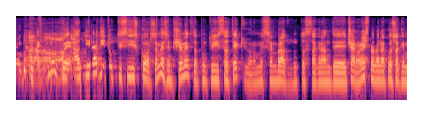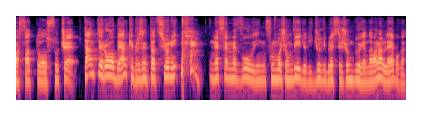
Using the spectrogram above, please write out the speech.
Eh, andavano- comunque, al di là di tutti questi discorsi, a me semplicemente dal punto di vista tecnico non mi è sembrato tutta sta grande, cioè non è stata una cosa che mi ha fatto, stu- cioè tante robe, anche presentazioni in FMV, in full motion video di giochi PlayStation 2 che andavano all'epoca,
